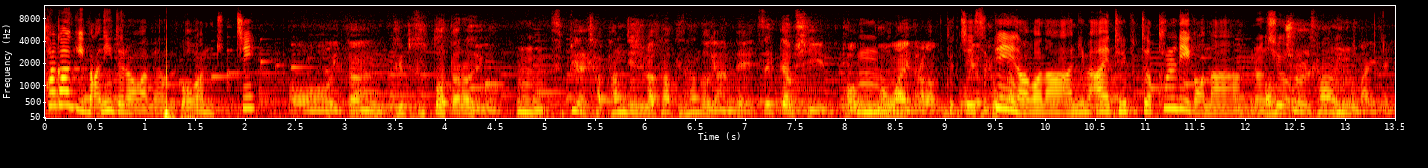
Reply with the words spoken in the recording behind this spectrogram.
타각이 많이 들어가면 뭐가 안 좋지? 어 일단 드리프트 속도가 떨어지고 응. 스핀을 자- 방지해주려고 생각해서 한 거긴 한데 쓸데없이 더 음. 너무 많이 들어가면 그치 뭐 스핀이 나거나 아니면 아예 드리프트가 풀리거나 이런 식으로. 멈출 상황이 음. 좀 많이 생겨.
